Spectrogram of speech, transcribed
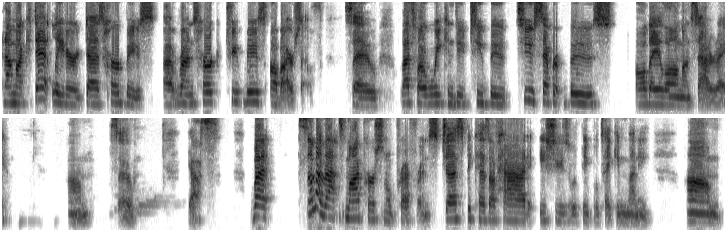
And my cadet leader does her booths, uh, runs her troop booths all by herself. So that's why we can do two boot, two separate booths all day long on Saturday. Um, so, yes. But some of that's my personal preference just because I've had issues with people taking money. Um,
